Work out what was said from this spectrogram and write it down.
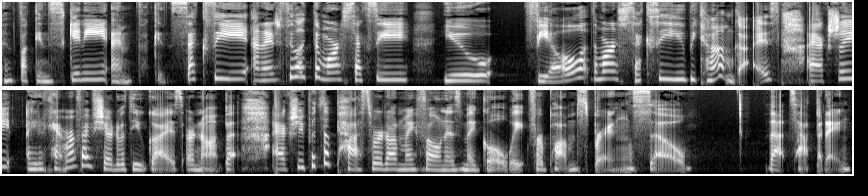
I'm fucking skinny. I'm fucking sexy. And I just feel like the more sexy you feel, the more sexy you become, guys. I actually, I can't remember if I've shared with you guys or not, but I actually put the password on my phone as my goal weight for Palm Springs. So that's happening.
